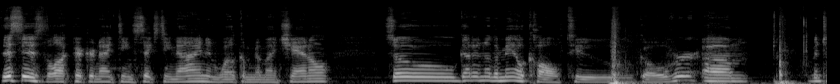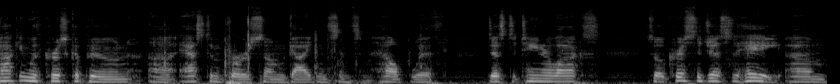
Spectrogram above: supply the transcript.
This is the Lockpicker 1969, and welcome to my channel. So, got another mail call to go over. Um, I've been talking with Chris Capune, uh, asked him for some guidance and some help with disc detainer locks. So, Chris suggested, hey, um,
